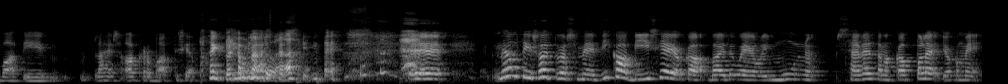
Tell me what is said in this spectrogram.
vaatii lähes akrobaattisia taitoja Kyllä. päästä sinne. Me oltiin soittamassa meidän vikabiisiä, joka by the way oli mun säveltämä kappale, joka me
